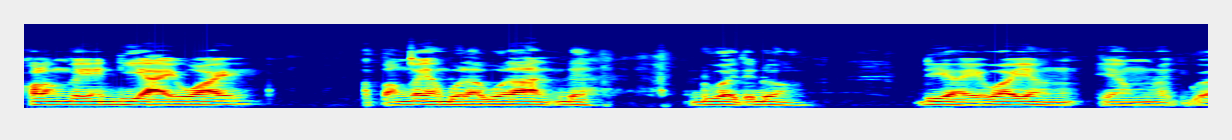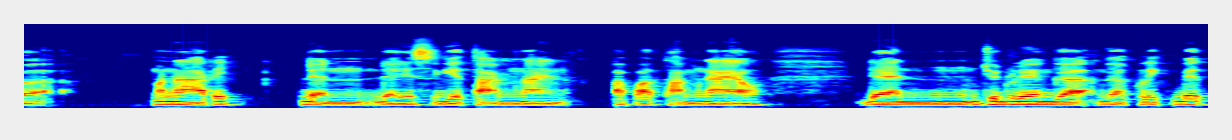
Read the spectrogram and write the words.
kalau nggak yang DIY apa enggak yang bola-bolaan udah. Dua itu doang. DIY yang yang menurut gue menarik dan dari segi timeline apa thumbnail dan judulnya nggak nggak clickbait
